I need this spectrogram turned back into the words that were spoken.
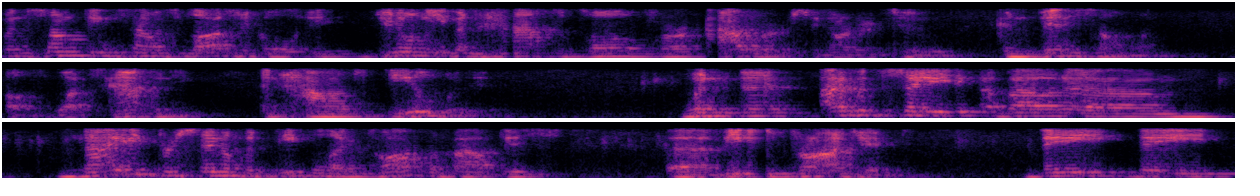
when something sounds logical, it, you don't even have to talk for hours in order to convince someone of what's happening and how to deal with it. When uh, I would say about um, 90% of the people I talk about this uh, Venus project, they they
